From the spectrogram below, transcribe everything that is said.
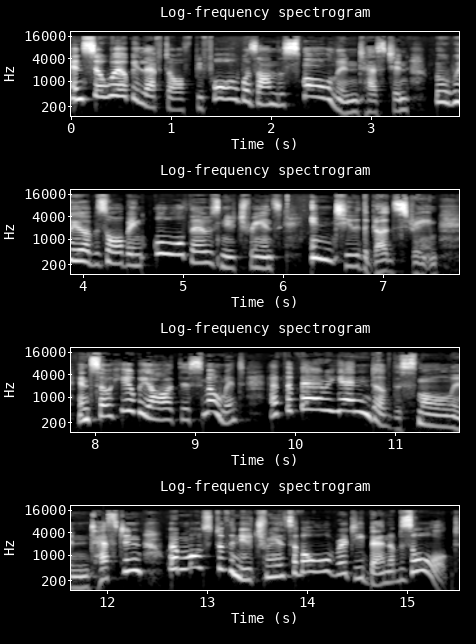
And so where we left off before was on the small intestine, where we were absorbing all those nutrients into the bloodstream. And so here we are at this moment at the very end of the small intestine, where most of the nutrients have already been absorbed.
